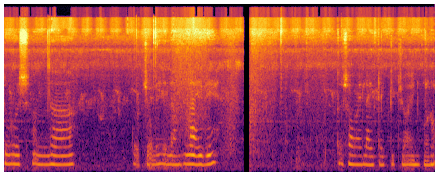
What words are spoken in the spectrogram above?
শুভ সন্ধ্যা। তো চলে এলাম লাইভে তো সবাই লাইভটা একটু জয়েন করো।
